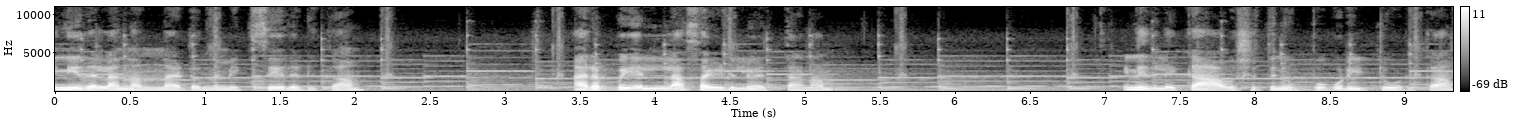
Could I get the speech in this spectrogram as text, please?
ഇനി ഇതെല്ലാം നന്നായിട്ടൊന്ന് മിക്സ് ചെയ്തെടുക്കാം. അരപ്പ് എല്ലാ സൈഡിലും എത്തണം. ഇനി ഇതിലേക്ക് ആവശ്യത്തിന് ഉപ്പ് കൂടി ഇട്ട് കൊടുക്കാം.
